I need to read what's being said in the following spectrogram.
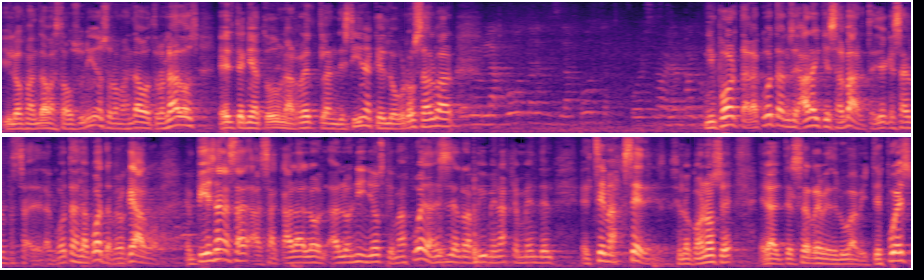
y los mandaba a Estados Unidos o los mandaba a otros lados. Él tenía toda una red clandestina que logró salvar. Pero la cuota es la cuota. Por eso No importa, la cuota, no sé, ahora hay que salvar, tenía que salvar, la cuota es la cuota, pero ¿qué hago? Empiezan a, sa a sacar a, lo, a, los niños que más puedan. Ese es el rabí Menachem Mendel, el Tzemach se lo conoce, era el tercer rebe de Lubavitch. Después,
